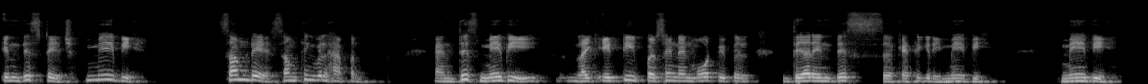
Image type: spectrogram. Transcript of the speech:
in this stage. Maybe someday something will happen and this may be like 80% and more people they are in this uh, category maybe maybe.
